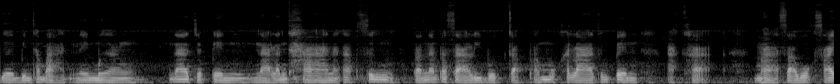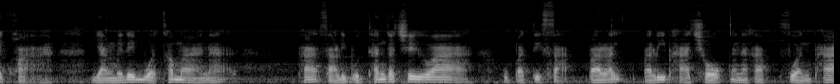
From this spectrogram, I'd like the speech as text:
เดินบิณฑบาตในเมืองน่าจะเป็นนารันทานะครับ ซึ่งตอนนั้นภาษาลีบุตรกับพระโมคคัลลา ซึ่งเป็นอัคคมหาสาวกซ้ายขวา ยังไม่ได้บวชเข้ามานะ พระสารีบุตรท่านก็ชื่อว่า อุปติสะปริปริภาชกนะครับ ส่วนพระ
